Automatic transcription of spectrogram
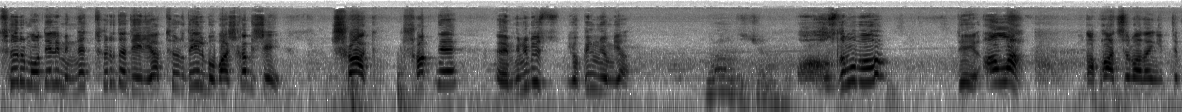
tır modeli mi? Ne tır da değil ya. Tır değil bu başka bir şey. Truck. Truck ne? E, minibüs. Yok bilmiyorum ya. Ne oldu canım? Aa, hızlı mı bu? Değil. Allah! Kapı açılmadan gittim.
